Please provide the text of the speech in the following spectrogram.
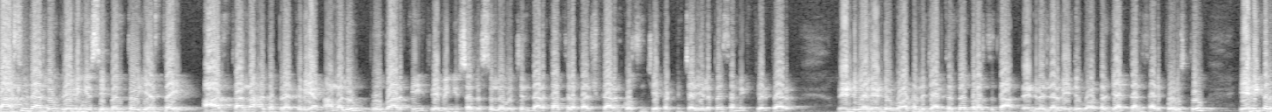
తహసీల్దార్లు రెవెన్యూ సిబ్బందితో ఎస్ఐ ఆర్ సన్నాహక ప్రక్రియ అమలు భూభారతి రెవెన్యూ సదస్సుల్లో వచ్చిన దరఖాస్తుల పరిష్కారం కోసం చేపట్టిన చర్యలపై సమీక్ష జరిపారు. రెండు వేల రెండు ఓటర్ల జాబితాతో ప్రస్తుత రెండు వేల ఇరవై ఐదు ఓటర్ల జాబితాను సరిపోలుస్తూ ఎన్నికల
